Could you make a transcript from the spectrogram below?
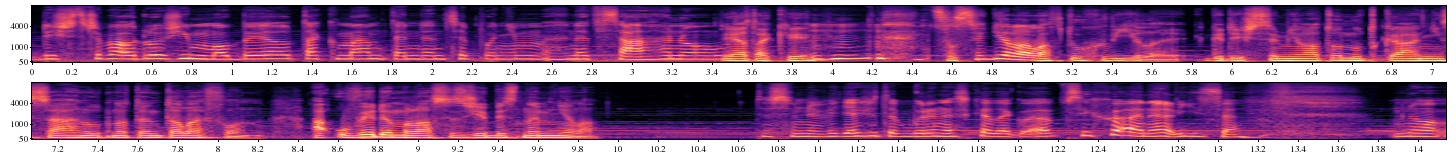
když třeba odložím mobil, tak mám tendenci po něm hned sáhnout. Já taky. Mhm. Co jsi dělala v tu chvíli, když jsi měla to nutkání sáhnout na ten telefon a uvědomila jsi, že bys neměla? To jsem nevěděla, že to bude dneska taková psychoanalýza. No,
